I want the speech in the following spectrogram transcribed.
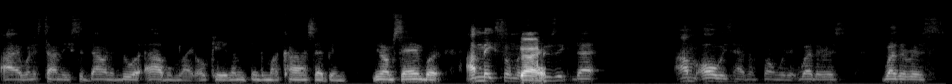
I when it's time to sit down and do an album, like okay, let me think of my concept and you know what I'm saying? But I make so much right. music that I'm always having fun with it, whether it's whether it's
